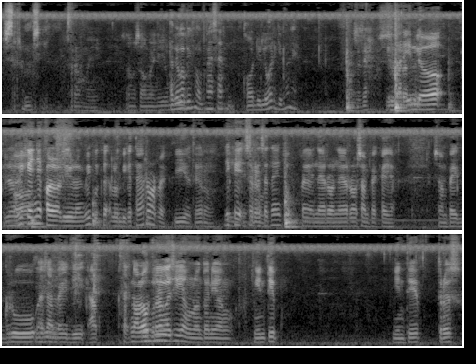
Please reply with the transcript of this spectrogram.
serem sih serem aja Sama-sama ilmu. tapi gue bingung penasaran kalau di luar gimana ya maksudnya? Di luar Indo. Di luar negeri kayaknya kalau di luar negeri kayak lebih ke teror ya. Iya teror. Dia kayak setan-setan itu kayak nero-nero sampai kayak sampai grup eh, sampai di up, Lu teknologi. pernah gak sih yang nonton yang ngintip? Ngintip terus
